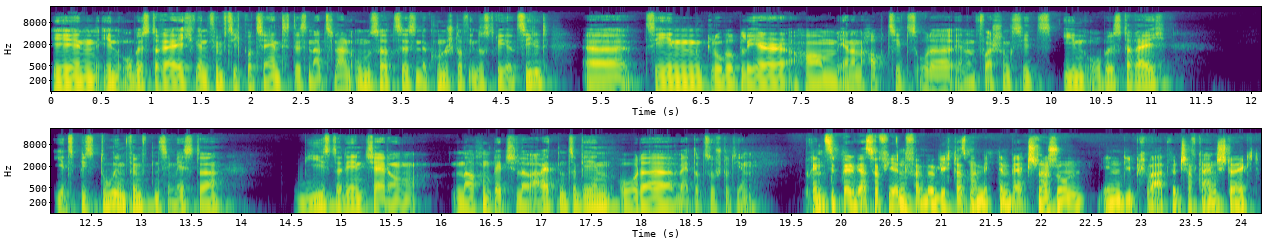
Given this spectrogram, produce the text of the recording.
in, in Oberösterreich werden 50 Prozent des nationalen Umsatzes in der Kunststoffindustrie erzielt. Äh, zehn Global Player haben einen Hauptsitz oder einen Forschungssitz in Oberösterreich. Jetzt bist du im fünften Semester. Wie ist da die Entscheidung, nach dem Bachelor arbeiten zu gehen oder weiter zu studieren? Prinzipiell wäre es auf jeden Fall möglich, dass man mit dem Bachelor schon in die Privatwirtschaft einsteigt.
